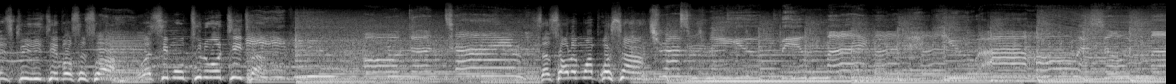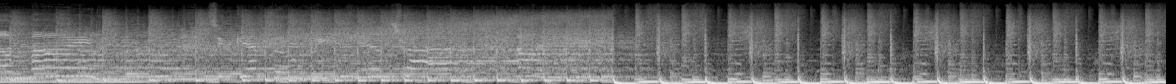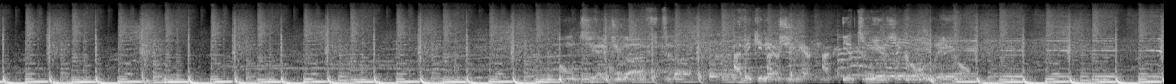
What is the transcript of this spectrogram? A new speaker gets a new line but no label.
exclusivité pour ce soir. Voici mon tout nouveau titre. Ça sort le mois prochain.
Making it it's music only.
